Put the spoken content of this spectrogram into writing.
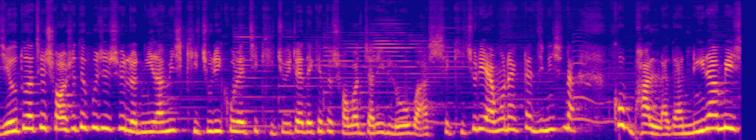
যেহেতু আজকে সরস্বতী পুজো ছিল, নিরামিষ খিচুড়ি করেছি। খিচুড়িটা দেখে তো সবার জানি লোভ আসছে। খিচুড়ি এমন একটা জিনিস না, খুব ভালো লাগে। আর নিরামিষ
